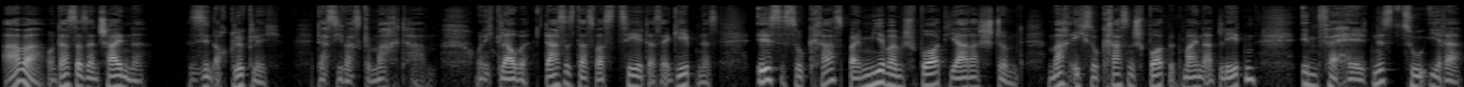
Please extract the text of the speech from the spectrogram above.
aber, und das ist das Entscheidende, sie sind auch glücklich. Dass sie was gemacht haben. Und ich glaube, das ist das, was zählt, das Ergebnis. Ist es so krass bei mir beim Sport? Ja, das stimmt. Mache ich so krassen Sport mit meinen Athleten? Im Verhältnis zu ihrer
